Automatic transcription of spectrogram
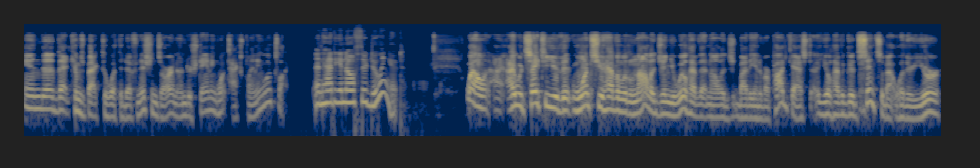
And uh, that comes back to what the definitions are and understanding what tax planning looks like. And how do you know if they're doing it? Well, I, I, would say to you that once you have a little knowledge, and you will have that knowledge by the end of our podcast, uh, you'll have a good sense about whether you're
